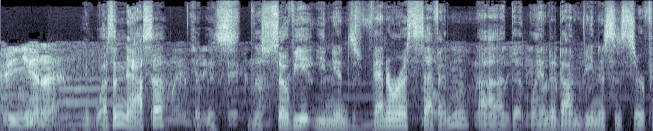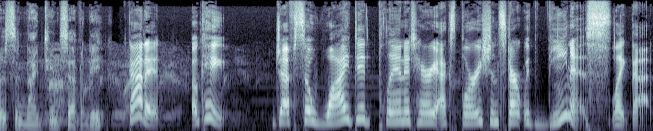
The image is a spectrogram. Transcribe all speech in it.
Venera. It wasn't NASA. It was the Soviet Union's Venera 7 uh, that landed on Venus's surface in 1970. Got it. Okay, Jeff, so why did planetary exploration start with Venus like that?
